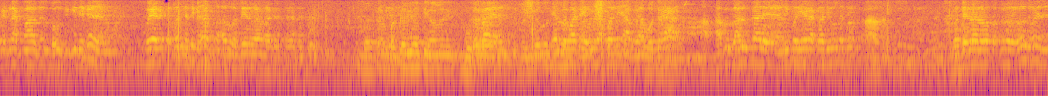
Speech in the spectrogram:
કેટલાક માણસો બહુ ચૂકી દેખે ખબર નથી વધેરવા માટે નહીં, આપણે એની પર એ રાખવા જેવું નથી વધેરવાનો બકરો એવો જ હોય ને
